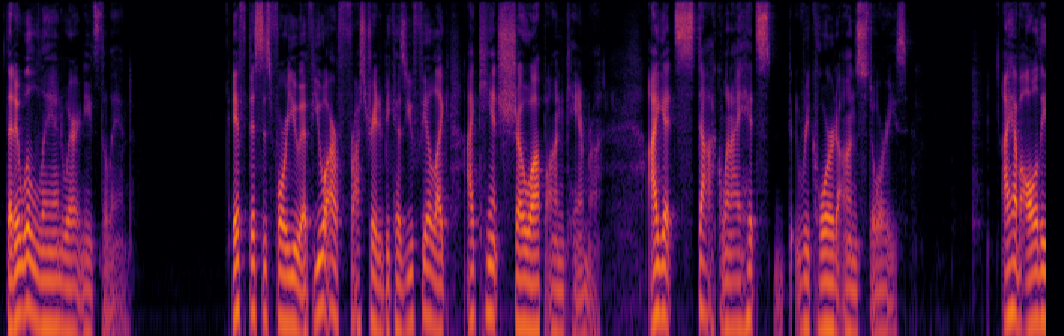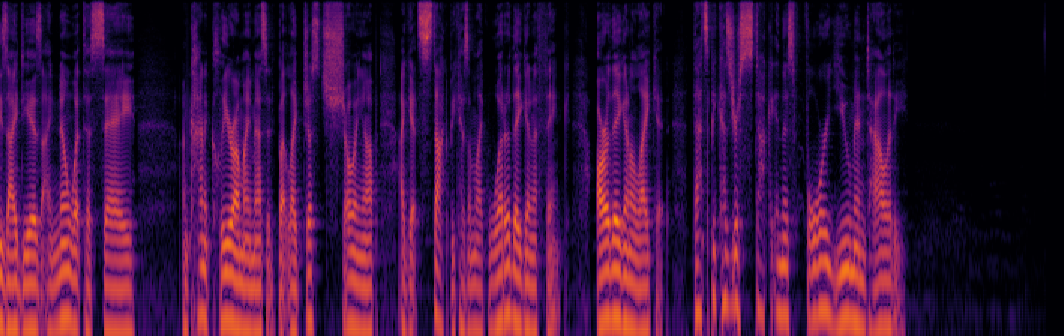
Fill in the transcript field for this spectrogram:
that it will land where it needs to land if this is for you, if you are frustrated because you feel like I can't show up on camera, I get stuck when I hit record on stories. I have all these ideas. I know what to say. I'm kind of clear on my message, but like just showing up, I get stuck because I'm like, what are they going to think? Are they going to like it? That's because you're stuck in this for you mentality.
